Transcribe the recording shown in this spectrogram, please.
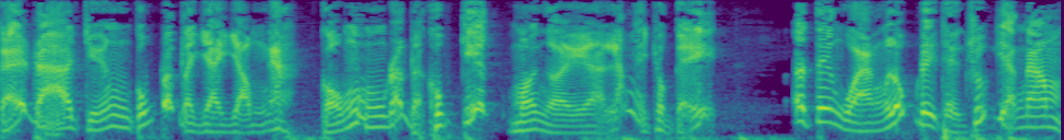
kể ra chuyện cũng rất là dài dòng nha, cũng rất là khúc chiết, mọi người à, lắng nghe cho kỹ. Tiên hoàng lúc đi thiền suốt Giang Nam,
